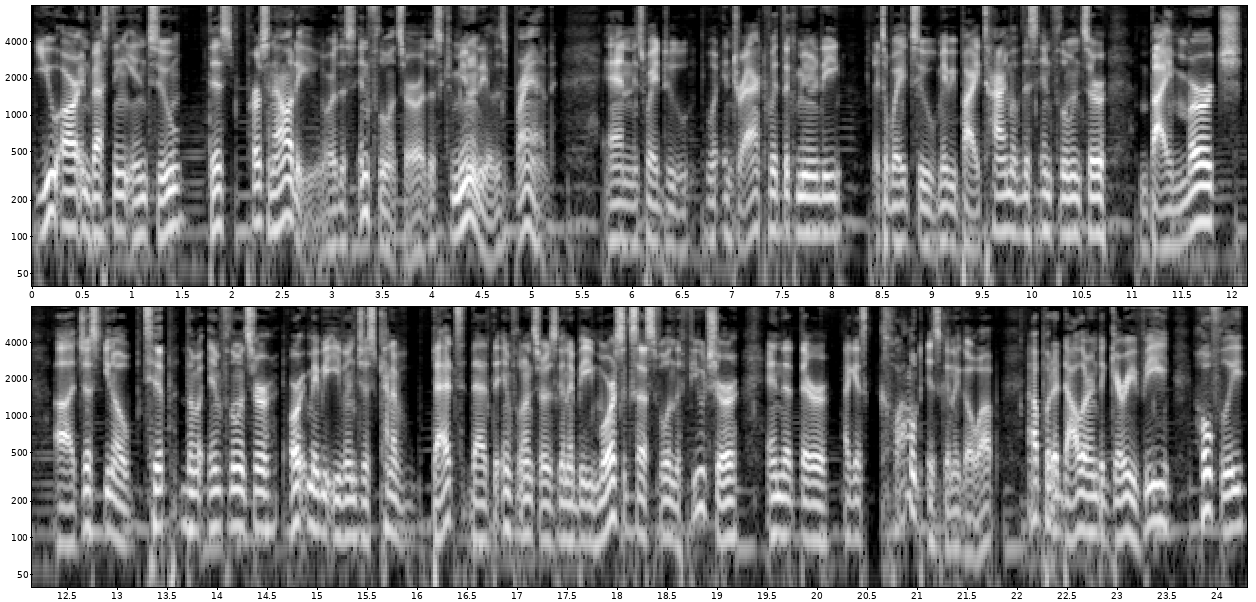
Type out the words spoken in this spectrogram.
You are investing into this personality or this influencer or this community or this brand. And it's a way to interact with the community. It's a way to maybe buy time of this influencer, buy merch, uh, just you know tip the influencer, or maybe even just kind of bet that the influencer is going to be more successful in the future and that their I guess clout is going to go up. I'll put a dollar into Gary Vee. Hopefully,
